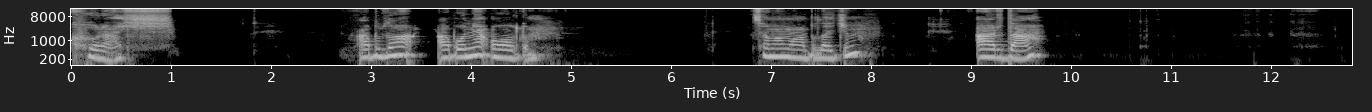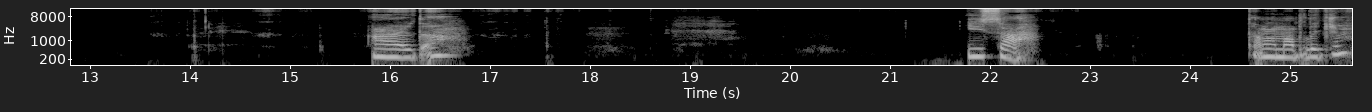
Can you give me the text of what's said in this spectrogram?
Koray. Abla abone oldum. Tamam ablacığım. Arda. Arda. İsa. Tamam ablacığım.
